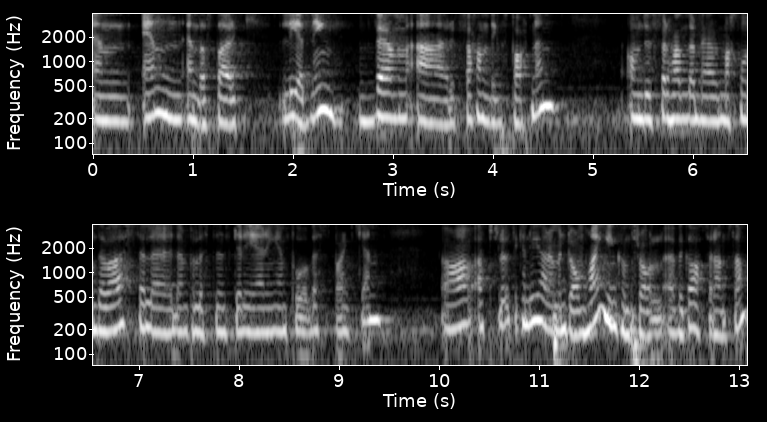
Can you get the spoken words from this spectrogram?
en, en enda stark ledning. Vem är förhandlingspartnern? Om du förhandlar med Mahmoud Abbas eller den palestinska regeringen på Västbanken, ja absolut det kan du göra, men de har ingen kontroll över Gazaremsan.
